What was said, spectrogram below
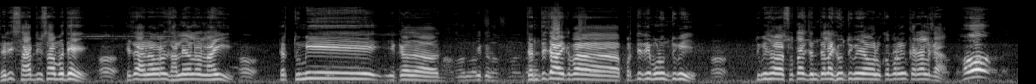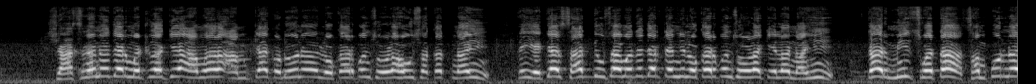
जरी सात दिवसामध्ये त्याचं अनावरण झालेलं नाही हो. तर तुम्ही एक एक जनतेच्या एक प्रतिनिधी म्हणून तुम्ही तुम्ही स्वतः जनतेला घेऊन तुम्ही लोकांपर्यंत कराल का? हो. शासनानं जर म्हटलं की आम्हाला आमच्याकडून लोकार्पण सोहळा होऊ शकत नाही ते येत्या सात दिवसामध्ये जर त्यांनी लोकार्पण सोहळा केला नाही तर मी स्वतः संपूर्ण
